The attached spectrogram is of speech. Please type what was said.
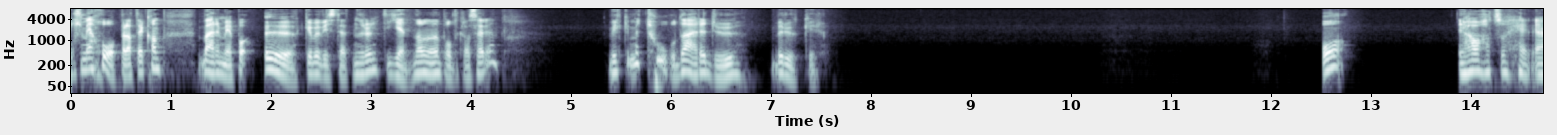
Og som jeg håper at jeg kan være med på å øke bevisstheten rundt gjennom denne podkastserien. Hvilken metode er det du bruker? Og jeg har, heldig,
